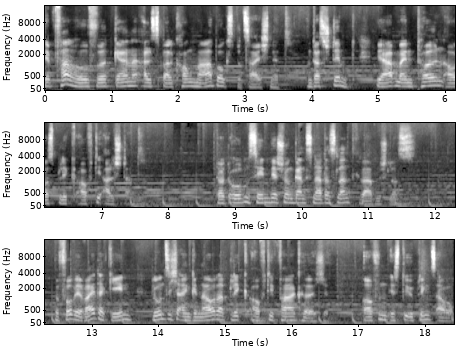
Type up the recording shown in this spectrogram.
Der Pfarrhof wird gerne als Balkon Marburgs bezeichnet. Und das stimmt, wir haben einen tollen Ausblick auf die Altstadt. Dort oben sehen wir schon ganz nah das Landgrabenschloss. Bevor wir weitergehen, lohnt sich ein genauer Blick auf die Pfarrkirche. Offen ist die übrigens auch.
